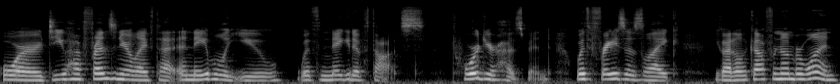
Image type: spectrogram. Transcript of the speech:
Or do you have friends in your life that enable you with negative thoughts toward your husband with phrases like, you got to look out for number one?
